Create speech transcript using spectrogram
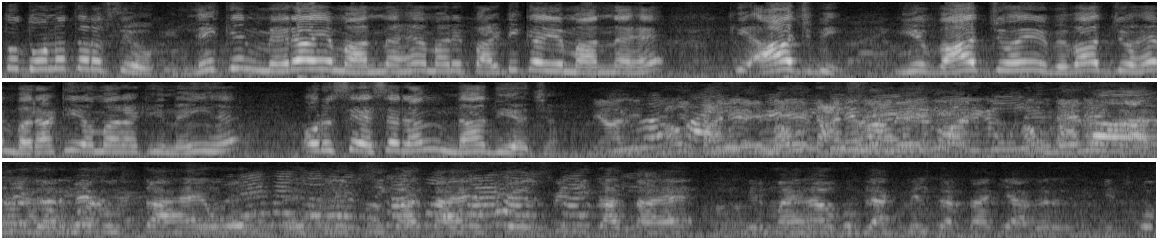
तो दोनों तरफ़ से होगी। लेकिन मेरा ये मानना है हमारे पार्टी का ये मानना है कि आज भी ये वाद जो है ये विवाद जो है मराठी अमराठी नहीं है। और उसे ऐसा रंग ना दिया जाए। पुणे में एक आदमी घर में घुसता है वो वो क्लिप निकालता है सेल्फी निकालता है फिर महिलाओं को ब्लैकमेल करता है कि अगर किसको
